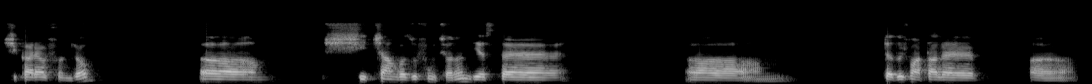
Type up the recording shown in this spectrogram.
și care au și un job. Uh, și ce am văzut funcționând este uh, te duci matale uh,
